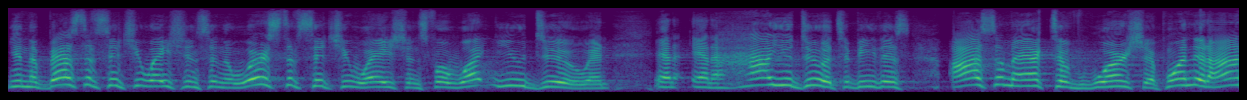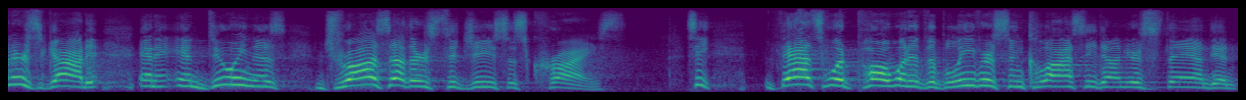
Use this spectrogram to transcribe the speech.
in the best of situations, in the worst of situations, for what you do and, and, and how you do it to be this awesome act of worship, one that honors God, and in doing this, draws others to Jesus Christ. See, that's what Paul wanted the believers in Colossae to understand in,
